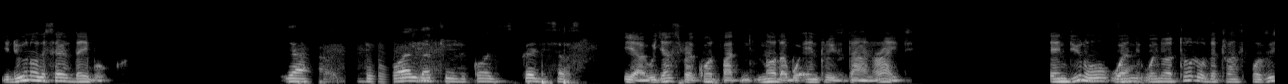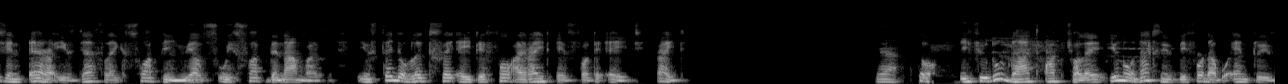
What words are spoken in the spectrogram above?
You do know the sales daybook? Yeah, the one that we record credit sales. Yeah, we just record, but no double entry is done, right? And you know, when Yeah. when you're told of the transposition error is just like swapping, we have we swap the numbers. Instead of let's say 84, I write as 48, right? Yeah. So if you do that, actually, you know, that is before double entries.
